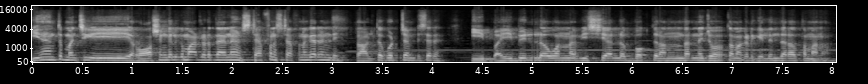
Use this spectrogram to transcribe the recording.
ఈయనంత మంచి రోషం కలిగి మాట్లాడతాను స్టెఫన్ స్టెఫన్ గారండి రాళ్ళతో కొట్టి చంపేశారు. ఈ బైబిల్లో ఉన్న విషయాల్లో భక్తులందరినీ చూస్తాం అక్కడికి వెళ్ళిన తర్వాత మనం.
